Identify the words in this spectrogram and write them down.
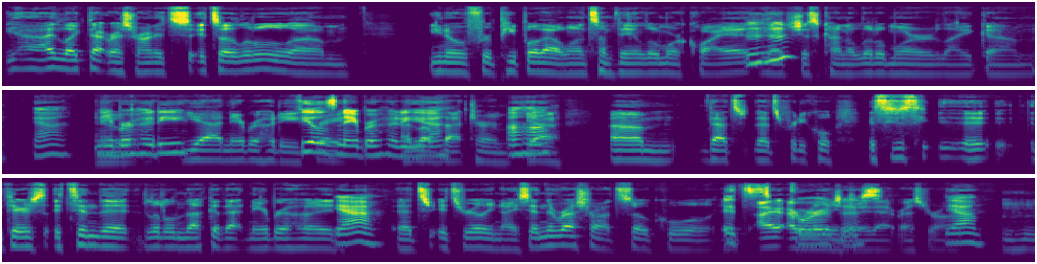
Yeah, I like that restaurant. It's it's a little um you know, for people that want something a little more quiet, Mhm. that's just kind of a little more like um Yeah, you know, neighborhoody. Yeah, neighborhoody. Feels Great. neighborhoody, I yeah. love that term. Uh-huh. Yeah. Um that's that's pretty cool. It's just uh, there's it's in the little nook of that neighborhood. Yeah, It's it's really nice. And the restaurant's so cool. It's I, I really enjoy that restaurant. yeah, hmm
